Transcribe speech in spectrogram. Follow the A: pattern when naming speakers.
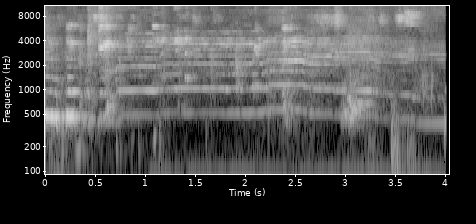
A: ハハハハ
